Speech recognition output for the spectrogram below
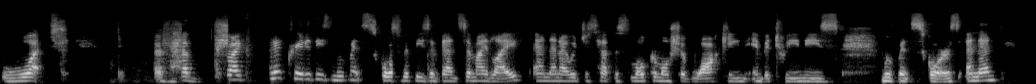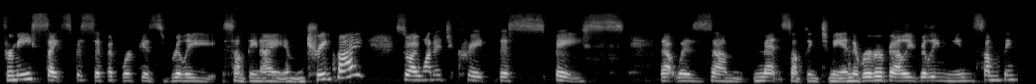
What have so I kind of created these movement scores with these events in my life, and then I would just have this locomotion walking in between these movement scores. And then for me, site-specific work is really something I am intrigued by. So I wanted to create this space that was um, meant something to me, and the River Valley really means something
